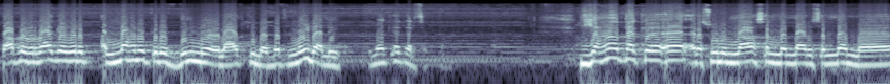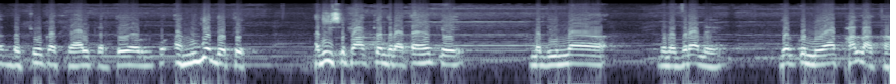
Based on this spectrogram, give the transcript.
तो आपने फरमाया कि अगर अल्लाह ने तेरे दिल में औलाद की मोहब्बत नहीं डाली तो मैं क्या कर सकता यहाँ तक रसूलुल्लाह सल्लल्लाहु अलैहि वसल्लम बच्चों का ख्याल करते और उनको अहमियत देते। हदीस पाक के अंदर आता है कि मदीना मुनव्वरा में जब कोई नया फल आता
